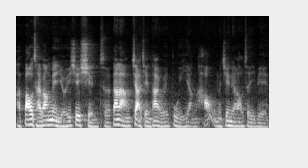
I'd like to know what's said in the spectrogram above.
啊包材方面有一些选择，当然价钱它也会不一样。好，我们今天聊到这一边。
